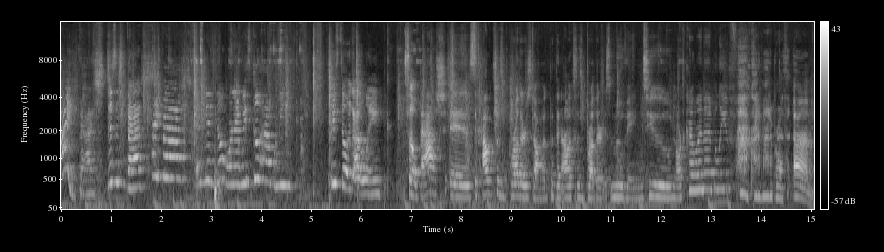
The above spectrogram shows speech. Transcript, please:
hi, Bash. This is Bash. Hi, Bash. And then don't worry, we still have Link. We still got a Link. So Bash is it's Alex's brother's dog, but then Alex's brother is moving to North Carolina, I believe. God, I'm out of breath. Um,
